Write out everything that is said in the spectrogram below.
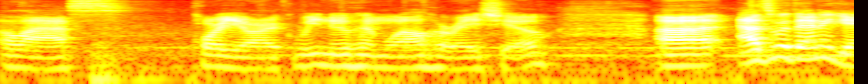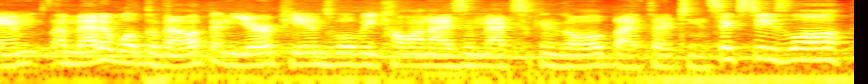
alas, poor York. We knew him well, Horatio. Uh, as with any game, a meta will develop and Europeans will be colonizing Mexican gold by 1360s lol.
